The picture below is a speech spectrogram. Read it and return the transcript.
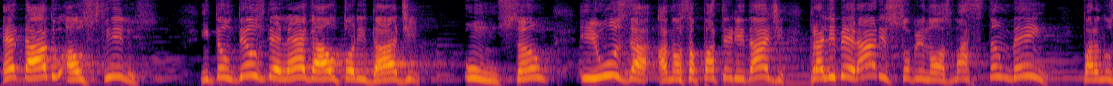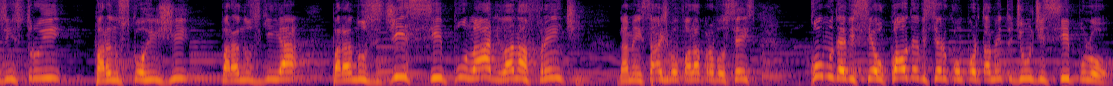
é dado aos filhos. Então Deus delega a autoridade, unção e usa a nossa paternidade para liberar isso sobre nós, mas também para nos instruir, para nos corrigir, para nos guiar, para nos discipular. E lá na frente da mensagem vou falar para vocês como deve ser, o qual deve ser o comportamento de um discípulo.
